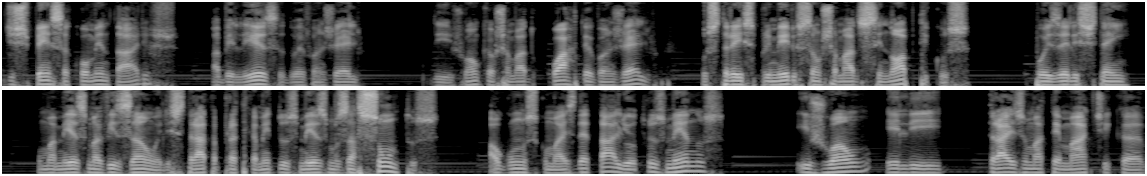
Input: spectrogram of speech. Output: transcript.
dispensa comentários, a beleza do Evangelho de João, que é o chamado quarto evangelho. Os três primeiros são chamados sinópticos, pois eles têm uma mesma visão, eles tratam praticamente dos mesmos assuntos, alguns com mais detalhe, outros menos. E João, ele traz uma temática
